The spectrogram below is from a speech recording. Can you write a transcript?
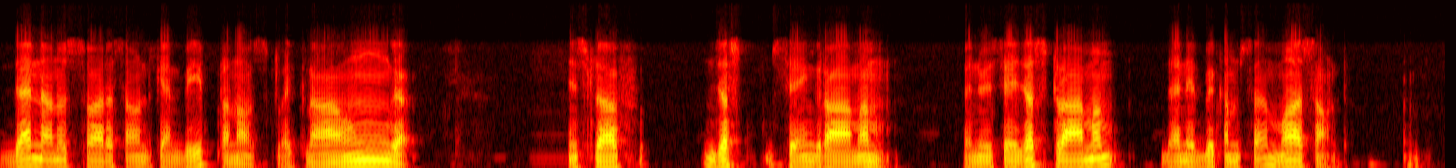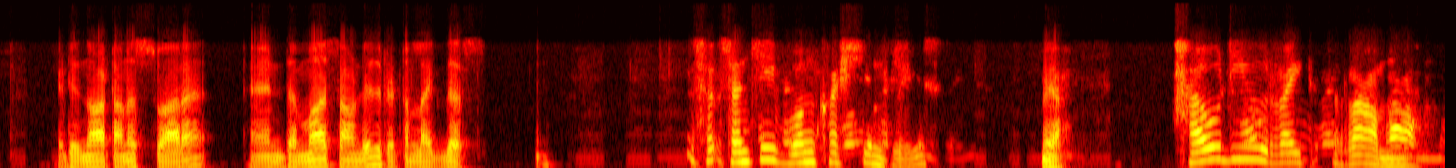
Then anuswara sound can be pronounced like ramanga instead of just saying ramam when we say just ramam then it becomes a ma sound. It is not anuswara and the ma sound is written like this. So, sanjeev one question please. Yeah. How do you write ram?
